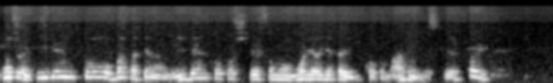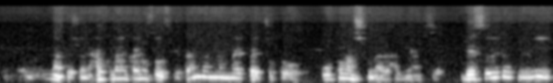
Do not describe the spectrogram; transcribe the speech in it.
もちろんイベント畑なんで、イベントとしてその盛り上げたいこともあるんですけど、やっぱり、なんでしょうね、博覧会もそうですけど、だんだんだんだんやっぱりちょっとおとなしくなるはずなんですよ。で、そういう時に、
